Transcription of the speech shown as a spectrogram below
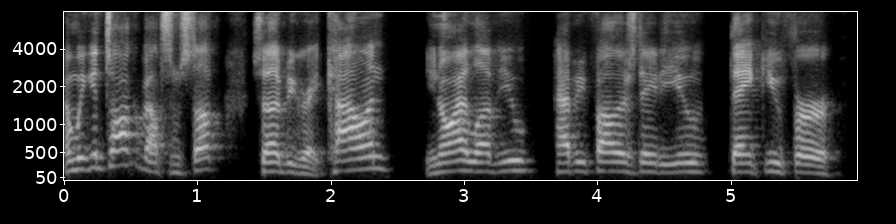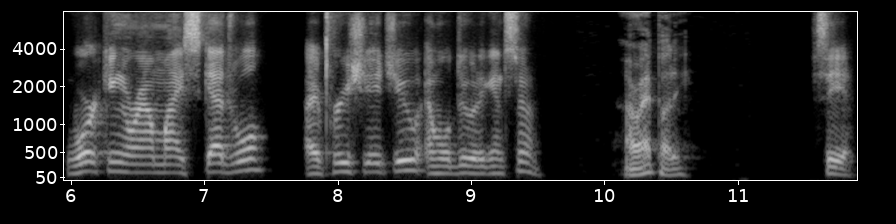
and we can talk about some stuff. So that'd be great. Colin, you know, I love you. Happy Father's Day to you. Thank you for working around my schedule. I appreciate you and we'll do it again soon. All right, buddy. See you.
